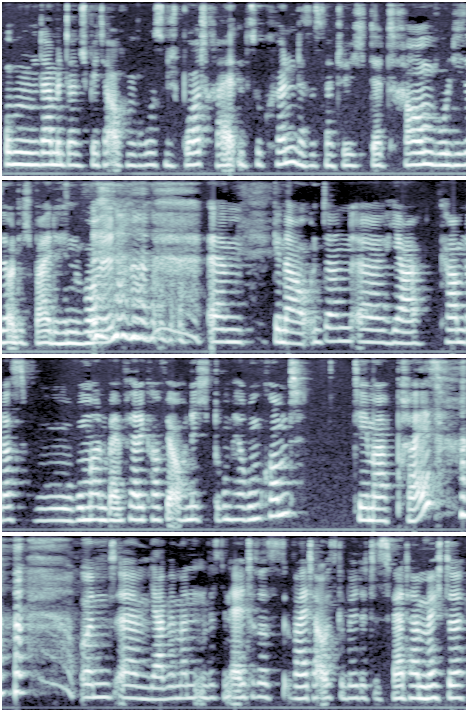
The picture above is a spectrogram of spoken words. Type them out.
um damit dann später auch einen großen Sport reiten zu können. Das ist natürlich der Traum, wo Lisa und ich beide hinwollen. ähm, genau, und dann äh, ja, kam das, worum man beim Pferdekauf ja auch nicht drum herum kommt. Thema Preis. Und ähm, ja, wenn man ein bisschen älteres, weiter ausgebildetes Pferd haben möchte,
